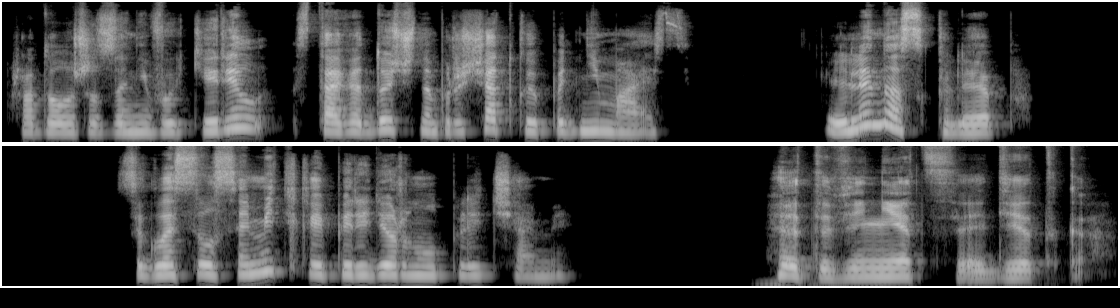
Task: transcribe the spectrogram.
Продолжил за него Кирилл, ставя дочь на брусчатку и поднимаясь. Или на склеп. Согласился Митька и передернул плечами. Это Венеция, детка.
